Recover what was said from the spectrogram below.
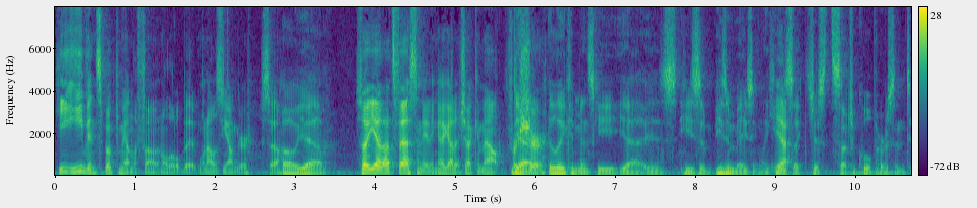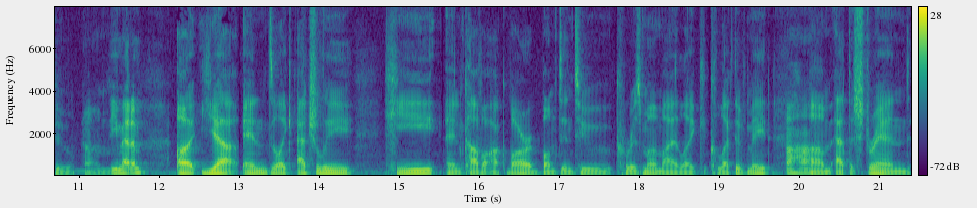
he even spoke to me on the phone a little bit when I was younger. So, Oh yeah. so yeah, that's fascinating. I got to check him out for yeah, sure. Ilya Kaminsky, yeah, is he's a, he's amazing. Like he's Yeah. like just such a cool person too. Um, You met him? Uh, yeah, and like actually, he and Kaveh Akbar bumped into Charisma, my like collective mate, Uh-huh. um, at the Strand,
